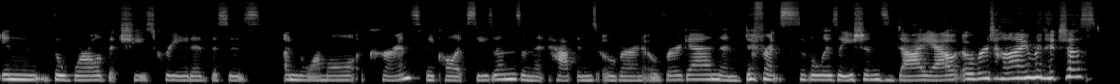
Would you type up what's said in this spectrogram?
in the world that she's created, this is a normal occurrence. They call it seasons, and it happens over and over again, and different civilizations die out over time, and it just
